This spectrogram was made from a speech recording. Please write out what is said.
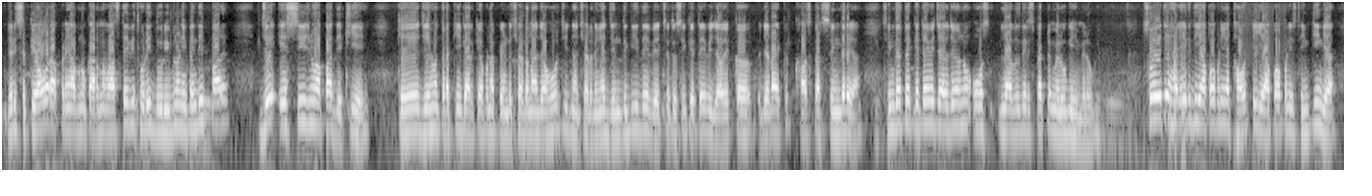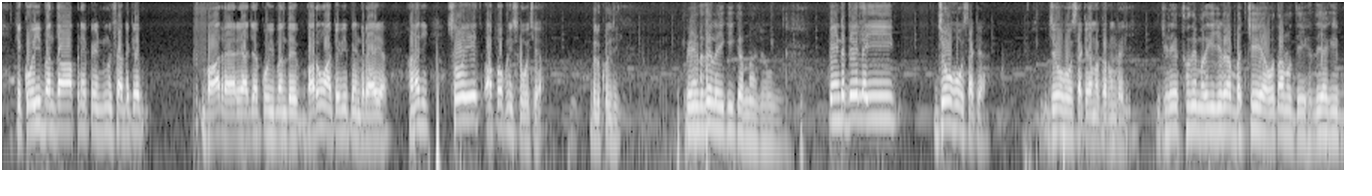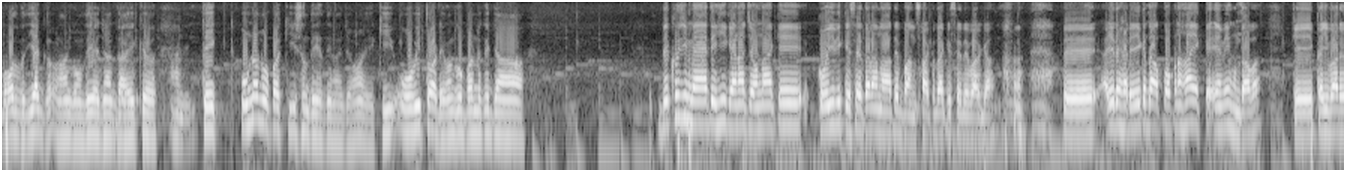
ਜਿਹੜੀ ਸਿਕਿਉਰ ਆਪਣੇ ਆਪ ਨੂੰ ਕਰਨ ਵਾਸਤੇ ਵੀ ਥੋੜੀ ਦੂਰੀ ਬਣਾਉਣੀ ਪੈਂਦੀ। ਪਰ ਜੇ ਇਸ ਚੀਜ਼ ਨੂੰ ਆਪਾਂ ਦੇਖੀਏ ਕਿ ਜੇ ਹੁਣ ਤਰੱਕੀ ਕਰਕੇ ਆਪਣਾ ਪਿੰਡ ਛੱਡਣਾ ਜਾਂ ਹੋਰ ਚੀਜ਼ਾਂ ਛੱਡਣੀਆਂ, ਜ਼ਿੰਦਗੀ ਦੇ ਵਿੱਚ ਤੁਸੀਂ ਕਿਤੇ ਵੀ ਜਾਓ, ਇੱਕ ਜਿਹੜਾ ਇੱਕ ਖਾਸ ਕਰ ਸਿੰਗਰ ਆ ਸਿੰਗਰ ਤੇ ਕਿਤੇ ਵੀ ਚੱਲ ਜਾਓ, ਉਹਨੂੰ ਉਸ ਲੈਵਲ ਦੀ ਰਿਸਪੈਕਟ ਮਿਲੂਗੀ ਹੀ ਮਿਲੂਗੀ। ਸੋ ਇਹ ਤੇ ਹਰੇਕ ਦੀ ਆਪੋ ਆਪਣੀ ਅਥਾਰਟੀ ਆਪੋ ਆਪਣੀ ਥਿੰਕਿੰਗ ਆ ਕਿ ਕੋਈ ਬੰਦਾ ਆਪਣੇ ਪਿੰਡ ਨੂੰ ਛੱਡ ਕੇ ਬਾਹਰ ਰਹਿ ਰਿਹਾ ਜਾਂ ਕੋਈ ਬੰਦੇ ਬਾਹਰੋਂ ਆ ਕੇ ਵੀ ਪਿੰਡ ਰਹੇ ਆ ਹਨਾ ਜੀ? ਸੋ ਇਹ ਆਪੋ ਆਪਣੀ ਸੋਚ ਆ। ਬਿਲਕੁਲ ਜੀ। ਪਿੰਡ ਦੇ ਲਈ ਕੀ ਕਰਨਾ ਚਾਹੋਗੇ? ਪਿੰਡ ਦੇ ਲਈ ਜੋ ਹੋ ਸਕਿਆ ਜੋ ਹੋ ਸਕਿਆ ਮੈਂ ਕਰੂੰਗਾ ਜੀ। ਜਿਹੜੇ ਇੱਥੋਂ ਦੇ ਮਤਲਬ ਕਿ ਜਿਹੜਾ ਬੱਚੇ ਆ ਉਹ ਤੁਹਾਨੂੰ ਦੇਖਦੇ ਆ ਕਿ ਬਹੁਤ ਵਧੀਆ ਗਾਣਾ ਗਾਉਂਦੇ ਆ ਜਾਂ ਗਾਇਕ। ਹਾਂਜੀ। ਤੇ ਉਹਨਾਂ ਨੂੰ ਆਪਾਂ ਕੀ ਸੰਦੇਸ਼ ਦੇਣਾ ਚਾਹਾਂਗੇ? ਕਿ ਉਹ ਵੀ ਤੁਹਾਡੇ ਵਾਂਗੂ ਬਣ ਕੇ ਜਾਂ ਦੇਖੋ ਜੀ, ਮੈਂ ਤੇ ਇਹੀ ਕਹਿਣਾ ਚਾਹੁੰਦਾ ਕਿ ਕੋਈ ਵੀ ਕਿਸੇ ਤਰ੍ਹਾਂ ਨਾ ਤੇ ਬਣ ਸਕਦਾ ਕਿਸੇ ਦੇ ਵਰਗਾ। ਤੇ ਇਹ ਤੇ ਹਰੇਕ ਦਾ ਆਪੋ ਆਪਣਾ ਹਾਂ, ਇੱਕ ਐਵੇਂ ਹੁੰਦਾ ਵਾ ਕਿ ਕਈ ਵਾਰ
